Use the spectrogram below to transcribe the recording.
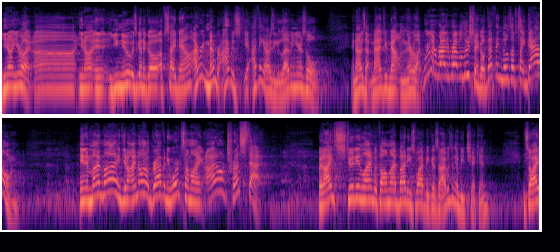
You know, and you were like, uh, you know, and you knew it was going to go upside down. I remember I was, I think I was 11 years old, and I was at Magic Mountain, and they were like, we're going to ride the Revolution. I go, that thing goes upside down. And in my mind, you know, I know how gravity works. I'm like, I don't trust that. But I stood in line with all my buddies. Why? Because I wasn't going to be chicken. And so I,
